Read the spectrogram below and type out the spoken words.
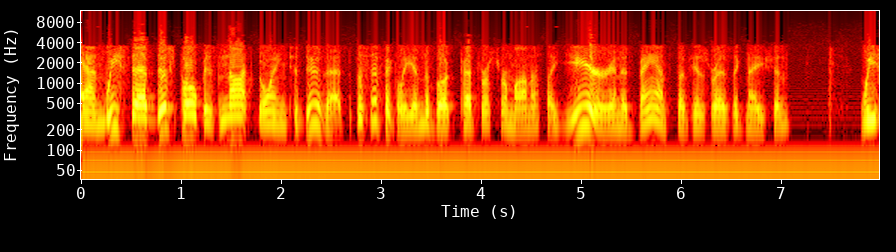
And we said this pope is not going to do that. Specifically in the book Petrus Romanus, a year in advance of his resignation, we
